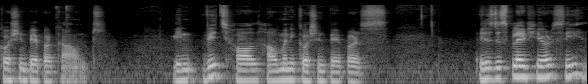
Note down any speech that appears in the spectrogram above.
Question paper count. In which hall how many question papers? It is displayed here see?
